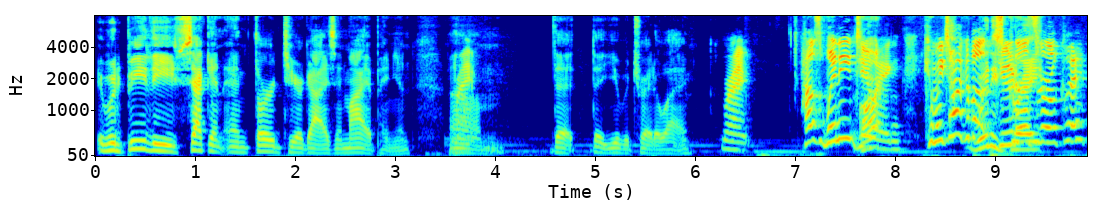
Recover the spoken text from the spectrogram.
it would be the second and third tier guys in my opinion Right. um, that that you would trade away. right. How's Winnie doing? Can we talk about Winnie's Doodles great. real quick?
